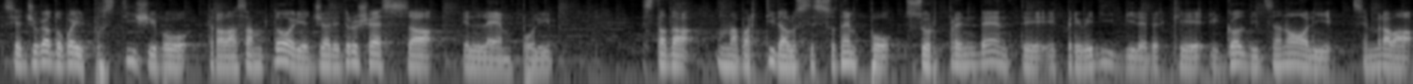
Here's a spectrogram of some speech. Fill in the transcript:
si è giocato poi il posticipo tra la Sampdoria già retrocessa e l'Empoli, è stata una partita allo stesso tempo sorprendente e prevedibile perché il gol di Zanoli sembrava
